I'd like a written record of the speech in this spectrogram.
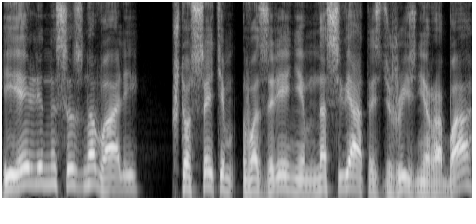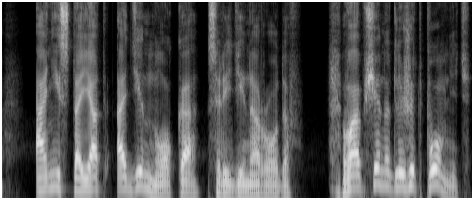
И эллины сознавали, что с этим воззрением на святость жизни раба – они стоят одиноко среди народов. Вообще надлежит помнить,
